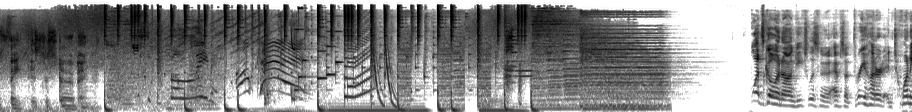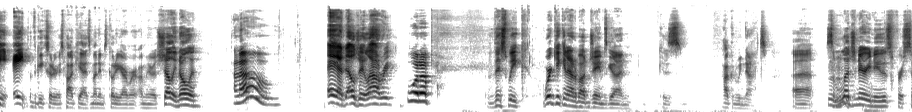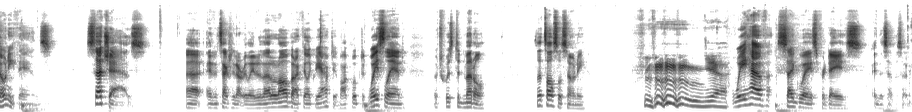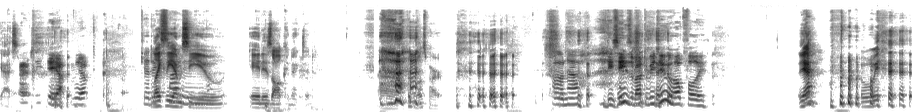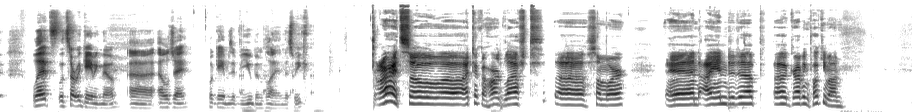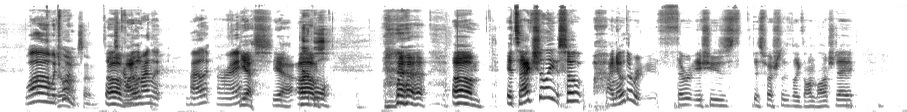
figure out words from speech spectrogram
The fate is disturbing. Believe it. Okay. What's going on, geeks? Listening to episode 328 of the Geeks Race podcast. My name is Cody Armour. I'm here with Shelly Nolan Hello. and LJ Lowry. What up? This week, we're geeking out about James Gunn, because how could we not? Uh, some legendary news for Sony fans, such as, uh, and it's actually not related to that at all, but I feel like we have to Apocalyptic Wasteland of Twisted Metal. That's also Sony. yeah. We have segues for days in this episode, guys. Uh, yeah, yep. Get like the. MCU, it is all connected uh, for the most part. Oh no. DC is about to be due, hopefully. yeah, we, let's let's start with gaming though. Uh, LJ, what games have you been playing this week? All right, so uh, I took a hard left uh, somewhere, and I ended up uh, grabbing Pokemon. Whoa, which one? Awesome. Oh, Scarlet Violet. Violet. Violet. All right. Yes, yeah. Um, Purple. um, it's actually so. I know there were there were issues, especially like on launch day.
